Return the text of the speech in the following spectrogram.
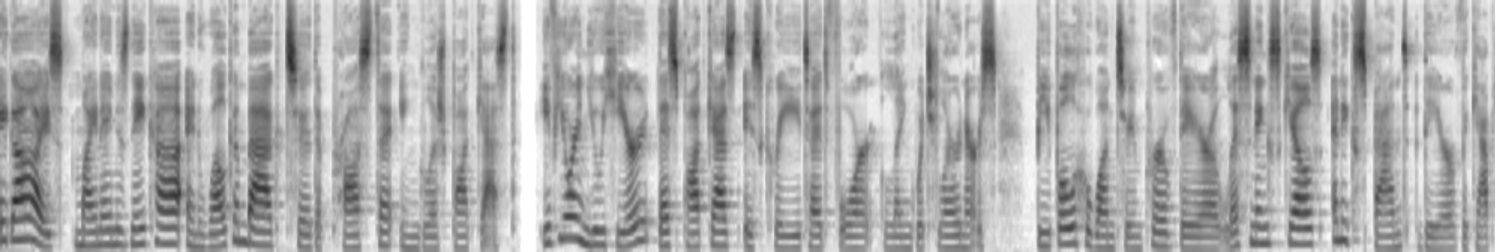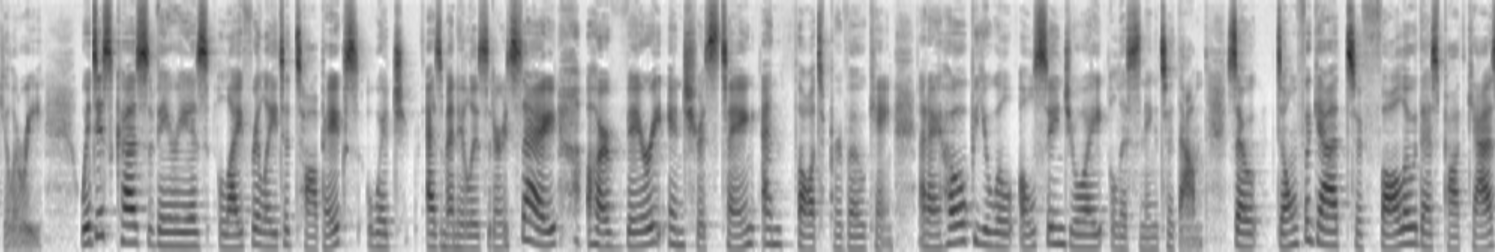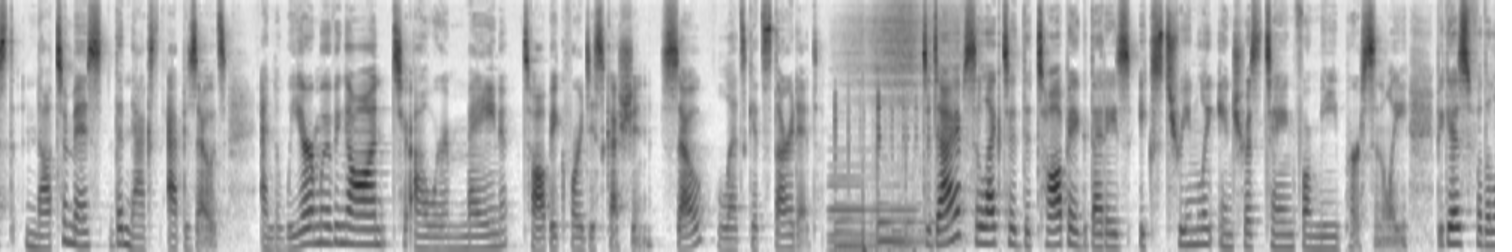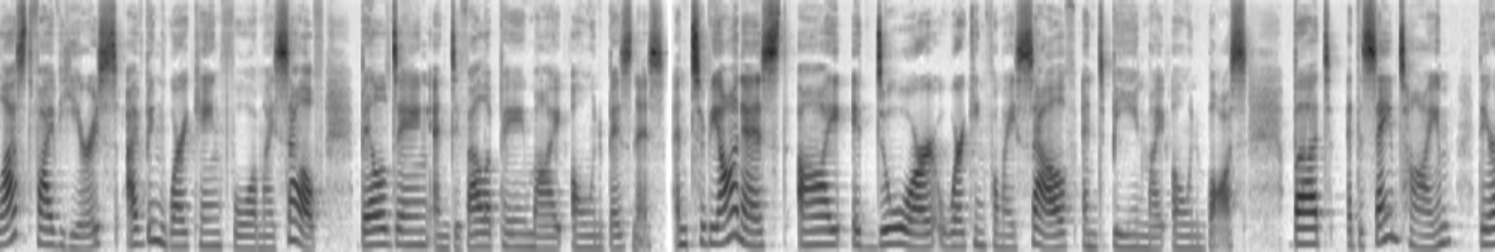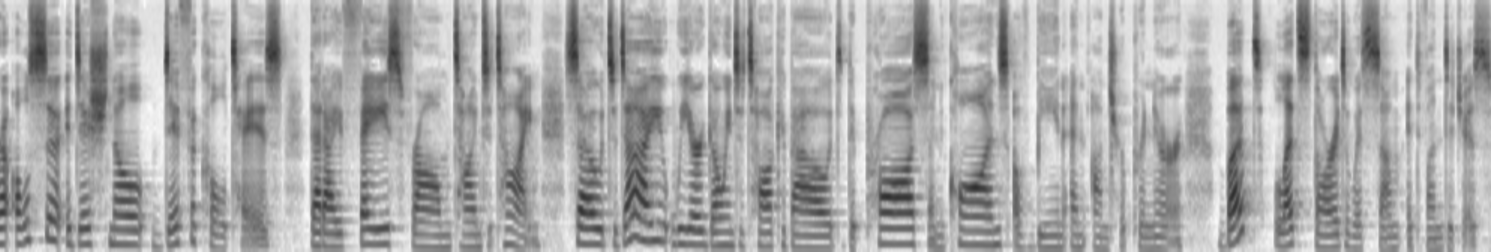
Hey guys, my name is Nika and welcome back to the Prosta English podcast. If you are new here, this podcast is created for language learners people who want to improve their listening skills and expand their vocabulary. We discuss various life related topics, which, as many listeners say, are very interesting and thought provoking. And I hope you will also enjoy listening to them. So don't forget to follow this podcast not to miss the next episodes. And we are moving on to our main topic for discussion. So let's get started. Today, I've selected the topic that is extremely interesting for me personally because for the last five years, I've been working for myself, building and developing my own business. And to be honest, I adore working for myself and being my own boss. But at the same time, there are also additional difficulties that I face from time to time. So today we are going to talk about the pros and cons of being an entrepreneur. But let's start with some advantages.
